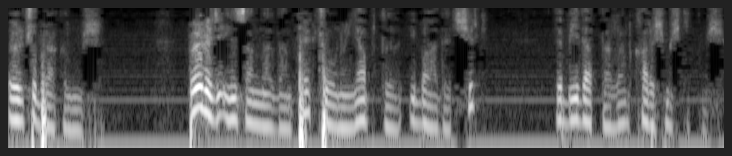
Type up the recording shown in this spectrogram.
ölçü bırakılmış. Böylece insanlardan pek çoğunun yaptığı ibadet şirk ve bidatlarla karışmış gitmiş.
